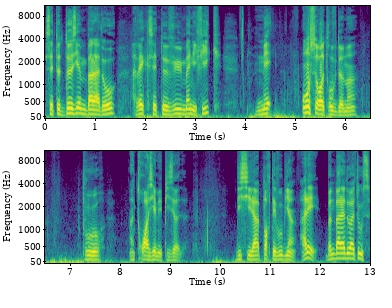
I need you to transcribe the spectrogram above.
cette deuxième balado avec cette vue magnifique. Mais on se retrouve demain pour un troisième épisode. D'ici là, portez-vous bien. Allez, bonne balado à tous.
